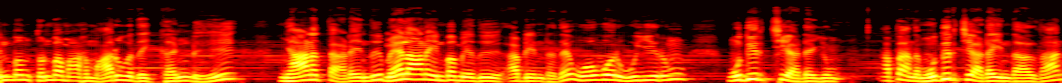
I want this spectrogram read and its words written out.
இன்பம் துன்பமாக மாறுவதைக் கண்டு ஞானத்தை அடைந்து மேலான இன்பம் எது அப்படின்றத ஒவ்வொரு உயிரும் முதிர்ச்சி அடையும். அப்போ அந்த முதிர்ச்சி அடைந்தால்தான்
